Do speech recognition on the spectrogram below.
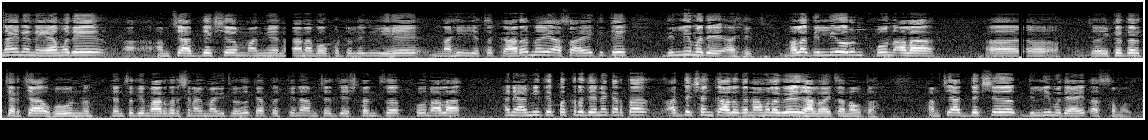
नाही नाही नाही. यामध्ये आमचे अध्यक्ष मान्य नानाभाऊ पटोलेजी हे नाही. याचं कारणही असं आहे की ते दिल्लीमध्ये आहेत. मला दिल्लीवरून फोन आला. एकंदर चर्चा होऊन त्यांचं जे मार्गदर्शन आम्ही मागितलं होतं त्या पद्धतीनं आमच्या ज्येष्ठांचा फोन आला आणि आम्ही ते पत्र देण्याकरता अध्यक्षांकडे आलो कारण आम्हाला वेळ घालवायचा नव्हता. आमचे अध्यक्ष दिल्लीमध्ये आहेत असं समजलं.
